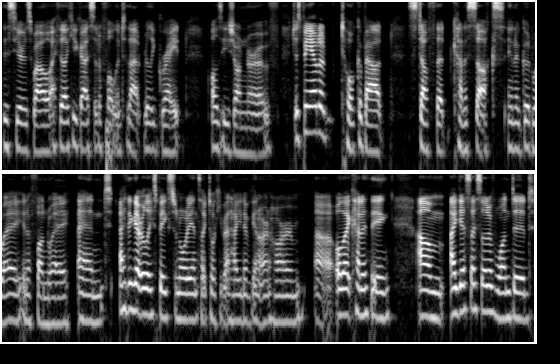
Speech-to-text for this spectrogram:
this year as well. I feel like you guys sort of fall into that really great Aussie genre of just being able to talk about stuff that kind of sucks in a good way, in a fun way. And I think that really speaks to an audience, like talking about how you're never going to own home, uh, all that kind of thing. Um, I guess I sort of wondered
